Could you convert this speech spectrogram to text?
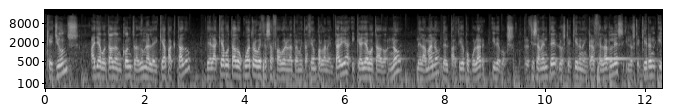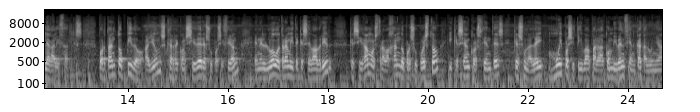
que Junts haya votado en contra de una ley que ha pactado de la que ha votado cuatro veces a favor en la tramitación parlamentaria y que haya votado no de la mano del Partido Popular y de Vox, precisamente los que quieren encarcelarles y los que quieren ilegalizarles. Por tanto, pido a Junts que reconsidere su posición en el nuevo trámite que se va a abrir, que sigamos trabajando, por supuesto, y que sean conscientes que es una ley muy positiva para la convivencia en Cataluña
